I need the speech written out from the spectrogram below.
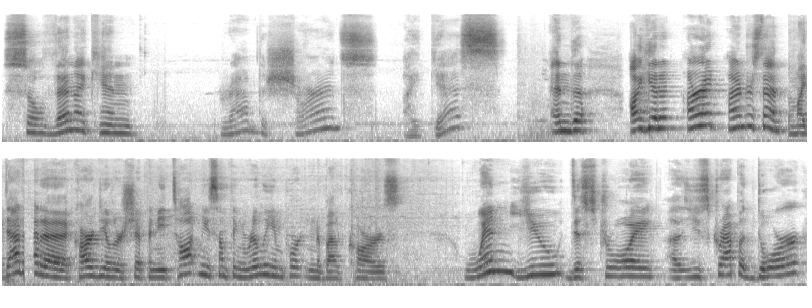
So then I can grab the shards, I guess? And uh, I get it. All right, I understand. My dad had a car dealership and he taught me something really important about cars. When you destroy, uh, you scrap a door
